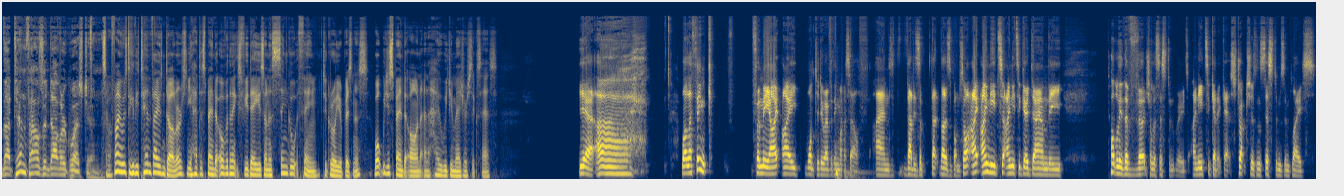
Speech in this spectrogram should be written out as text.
The ten thousand dollar question. So, if I was to give you ten thousand dollars and you had to spend it over the next few days on a single thing to grow your business, what would you spend it on, and how would you measure success? Yeah. Uh, well, I think for me, I, I want to do everything myself, and that is a that, that is a problem. So I, I need to I need to go down the probably the virtual assistant route. I need to get it get structures and systems in place,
